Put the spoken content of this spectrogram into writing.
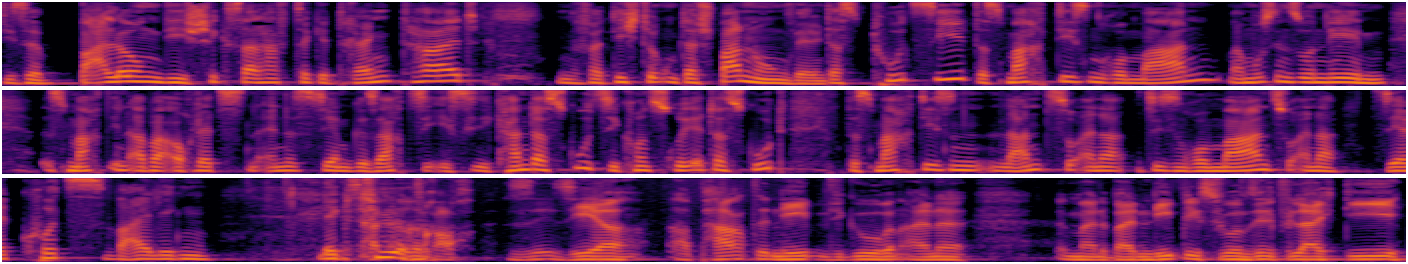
diese Ballung, die schicksalhafte Gedrängtheit, eine Verdichtung um der Spannung willen. Das tut sie, das macht diesen Roman, man muss ihn so nehmen. Es macht ihn aber auch letzten Endes, Sie haben gesagt, sie, sie kann das gut, sie konstruiert das gut. Das macht diesen Land zu einer, diesen Roman zu einer sehr kurzweiligen Lektüre. Es hat einfach auch sehr, sehr aparte Nebenfiguren. Eine, meine beiden Lieblingsfiguren sind vielleicht die,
